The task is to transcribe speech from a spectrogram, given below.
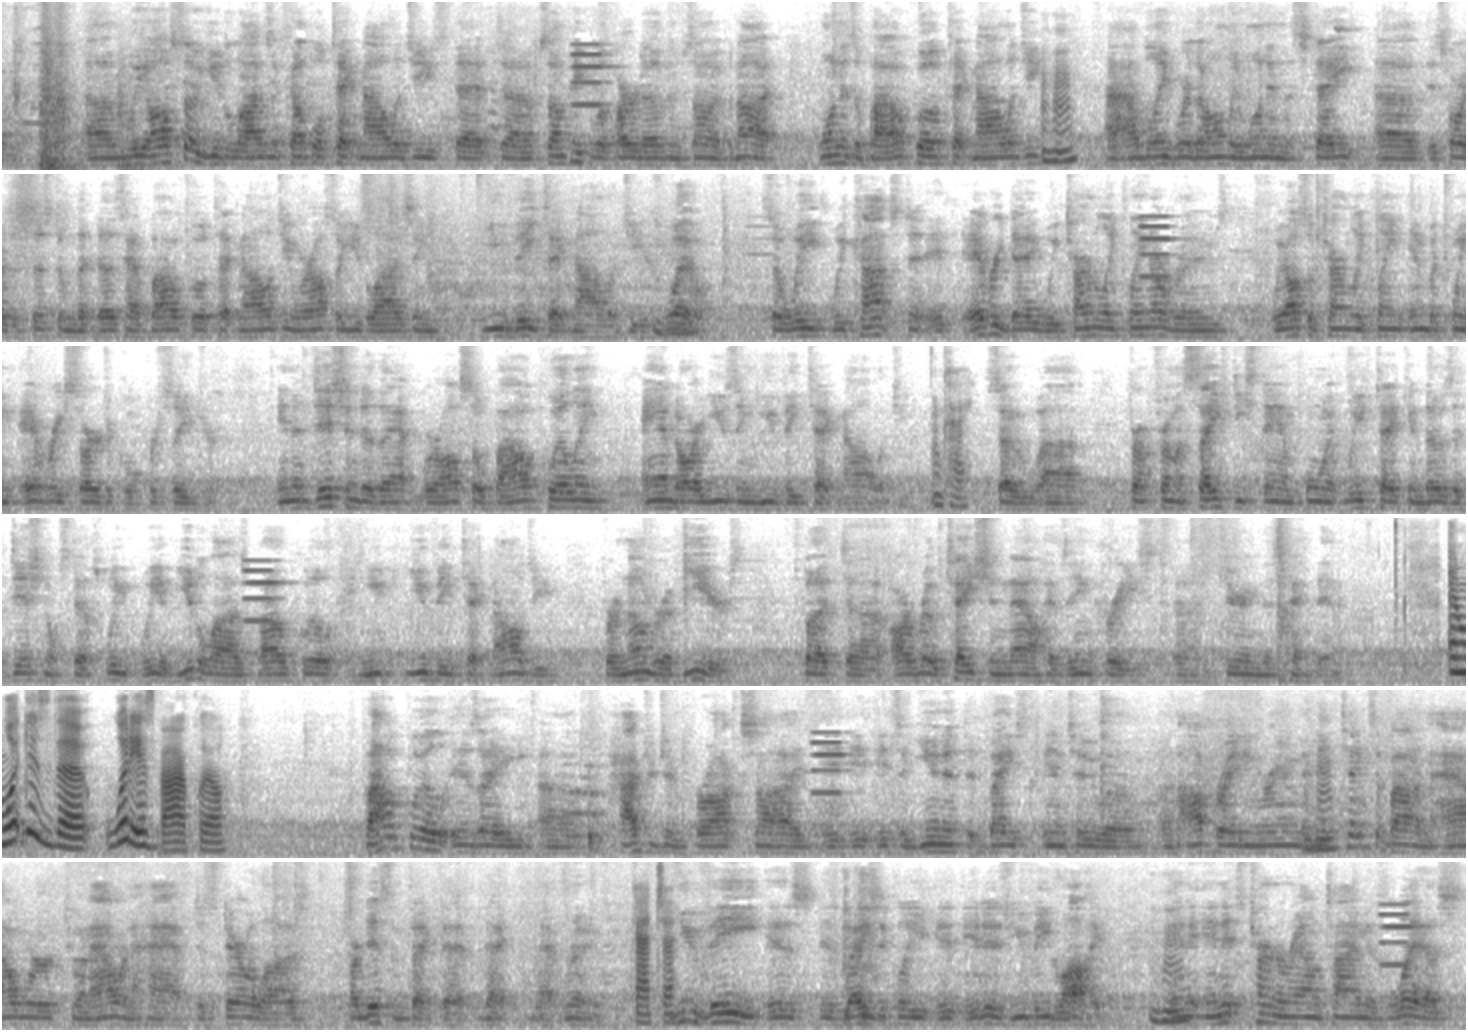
Um, we also utilize a couple technologies that uh, some people have heard of and some have not. One is a Bioquell technology. Mhm. I I believe we're the only one in the state uh, as far as a system that does have Bioquell technology. And we're also utilizing UV technology as well. So we, we constant, it, every day we terminally clean our rooms. We also terminally clean in between every surgical procedure. In addition to that, we're also bioquelling and are using UV technology. Okay. So, uh, from, from a safety standpoint, we've taken those additional steps. We, we have utilized Bioquell and U, UV technology for a number of years, but uh, our rotation now has increased uh, during this pandemic. And what does the what is Bioquell? Bioquell is a uh, hydrogen peroxide. It, it, it's a unit that based into uh, an operating room, and it takes about an hour to an hour and a half to sterilize or disinfect that, that, that room. Gotcha. UV is, is basically, it, it is UV light, and, it- and its turnaround time is less,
